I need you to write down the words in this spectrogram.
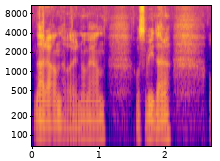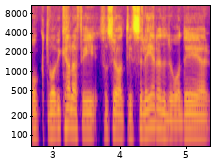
nära anhörig, någon vän och så vidare. Och vad vi kallar för socialt isolerade då, det är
